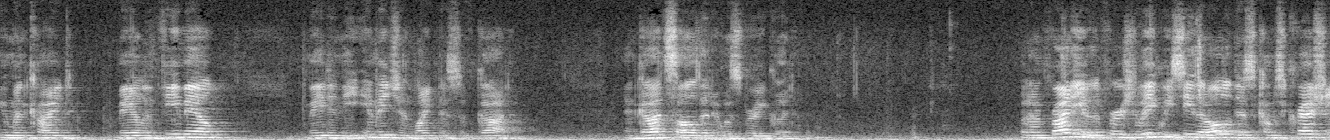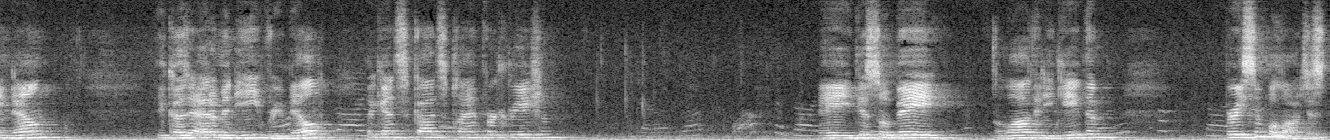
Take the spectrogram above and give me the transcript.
humankind, male and female, made in the image and likeness of God. And God saw that it was very good. But on Friday of the first week, we see that all of this comes crashing down because Adam and Eve rebelled against God's plan for creation. They disobey the law that He gave them. Very simple law, just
